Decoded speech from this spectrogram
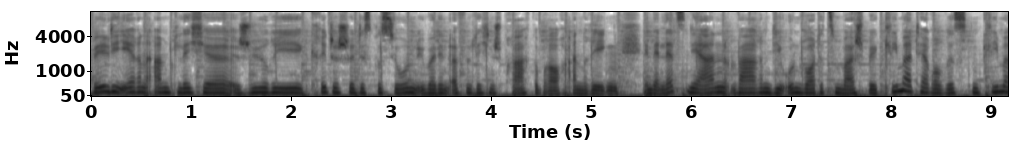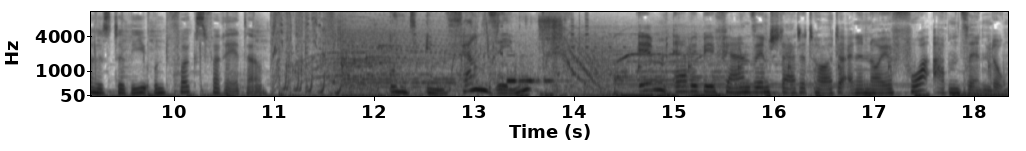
will die ehrenamtliche Jury kritische Diskussionen über den öffentlichen Sprachgebrauch anregen. In den letzten Jahren waren die Unworte zum Beispiel Klimaterroristen, Klimahysterie und Volksverräter. Und im Fernsehen? Im RBB-Fernsehen startet heute eine neue Vorabendsendung.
